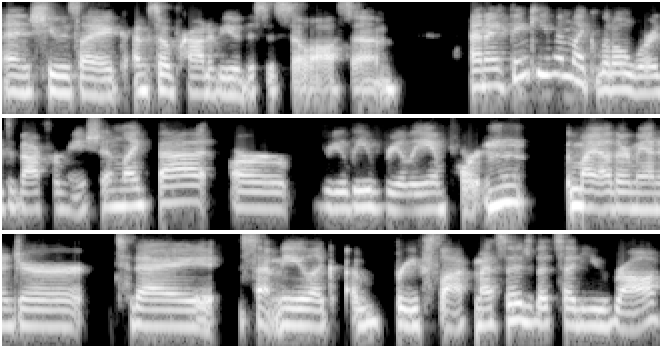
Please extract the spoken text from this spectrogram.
And she was like, I'm so proud of you. This is so awesome. And I think even like little words of affirmation like that are really, really important. My other manager today sent me like a brief Slack message that said, You rock.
